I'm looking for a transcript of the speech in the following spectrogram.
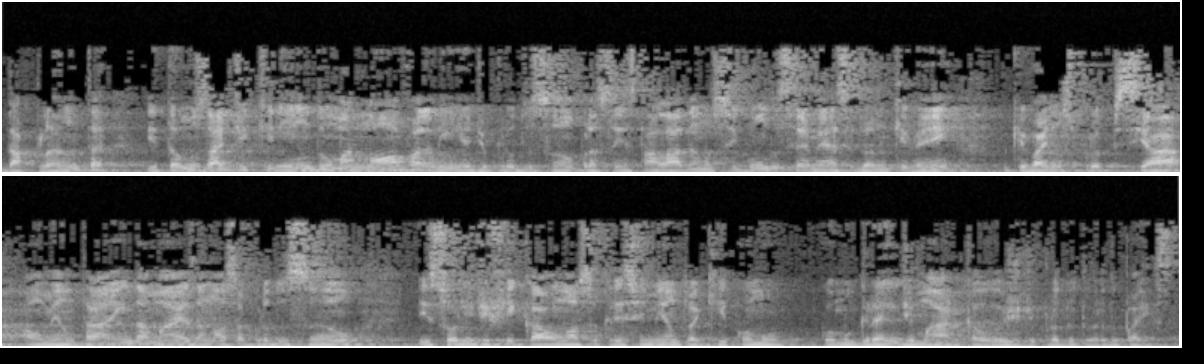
da planta e estamos adquirindo uma nova linha de produção para ser instalada no segundo semestre do ano que vem, o que vai nos propiciar aumentar ainda mais a nossa produção e solidificar o nosso crescimento aqui como, como grande marca hoje de produtora do país.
